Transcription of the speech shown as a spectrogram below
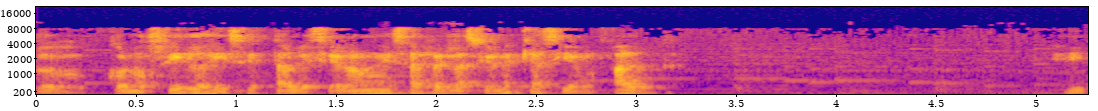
eh, conocidos y se establecieron esas relaciones que hacían falta. Y.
